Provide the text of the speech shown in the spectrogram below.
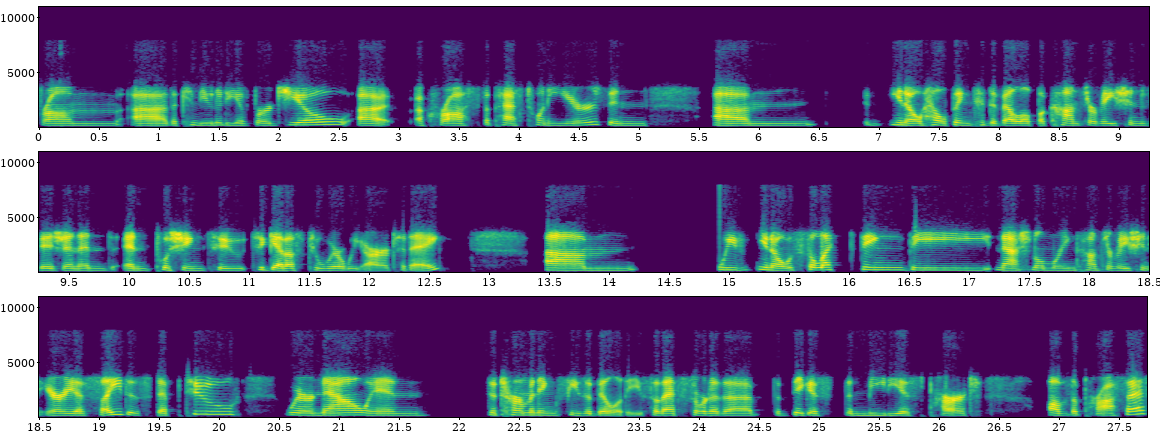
from uh, the community of Burgeo uh, across the past 20 years in um, you know, helping to develop a conservation vision and and pushing to to get us to where we are today. Um, we've, you know, selecting the National Marine Conservation Area site is step two. We're now in determining feasibility. So that's sort of the the biggest, the meatiest part of the process,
